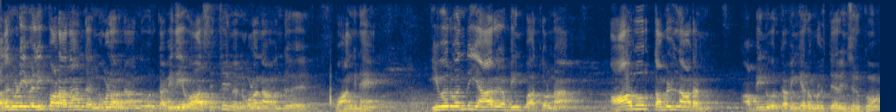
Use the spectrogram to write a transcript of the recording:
அதனுடைய வெளிப்பாடாக தான் இந்த நூலை நான் அந்த ஒரு கவிதையை வாசித்து இந்த நூலை நான் வந்து வாங்கினேன். இவர் வந்து யார் அப்படின்னு பார்த்தோன்னா ஆரூர் தமிழ்நாடன் அப்படின்னு ஒரு கவிஞர் உங்களுக்கு தெரிஞ்சிருக்கும்.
